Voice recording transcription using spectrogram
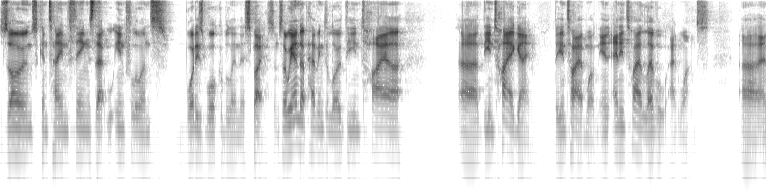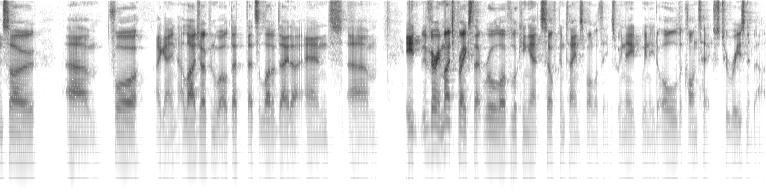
zones contain things that will influence what is walkable in this space. And so we end up having to load the entire, uh, the entire game, the entire, well, an entire level at once. Uh, and so um, for again, a large open world, that, that's a lot of data, and um, it very much breaks that rule of looking at self-contained smaller things. We need, we need all the context to reason about.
